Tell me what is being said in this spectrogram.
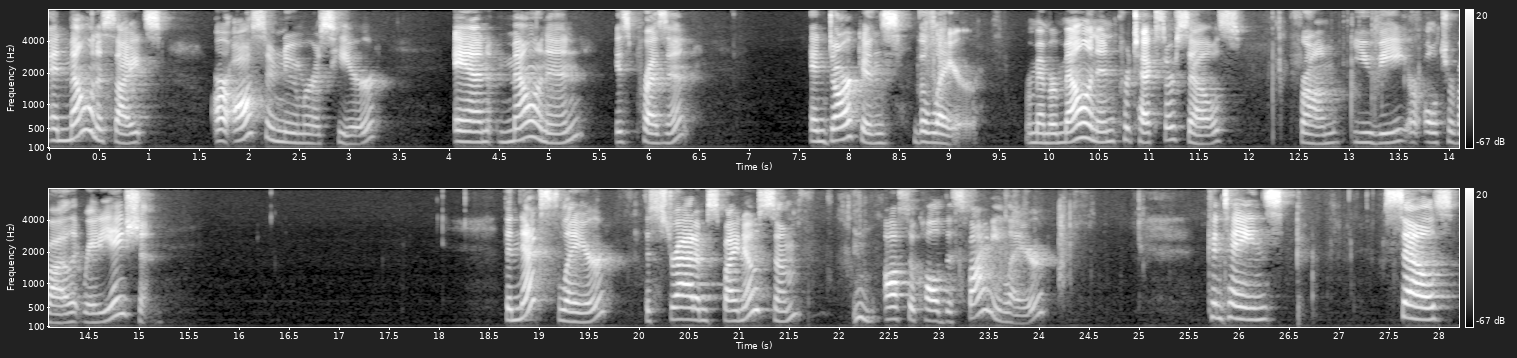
And melanocytes are also numerous here, and melanin is present and darkens the layer. Remember, melanin protects our cells from UV or ultraviolet radiation. The next layer, the stratum spinosum, also called the spiny layer, contains cells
